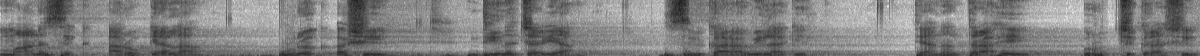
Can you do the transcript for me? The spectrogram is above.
मानसिक आरोग्याला पूरक अशी दिनचर्या स्वीकारावी लागेल. त्यानंतर आहे वृश्चिक राशी.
